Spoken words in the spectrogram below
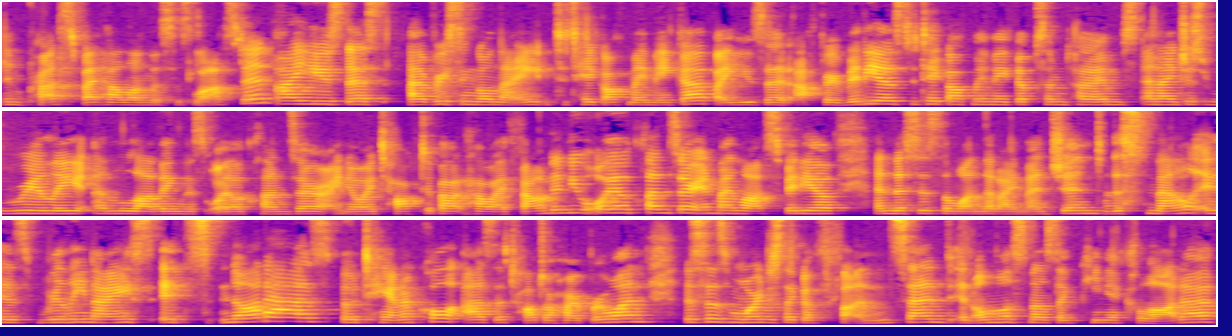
impressed by how long this has lasted. I use this every single night to take off my makeup. I use it after videos to take off my makeup sometimes and I just really am loving this oil cleanser. I know I talked about how I found a new oil cleanser in my last video and this is the one that I mentioned. The smell is really nice. It's not as botanical as the Tata Harper one. This is more just like a fun scent. It almost smells like pina colada.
